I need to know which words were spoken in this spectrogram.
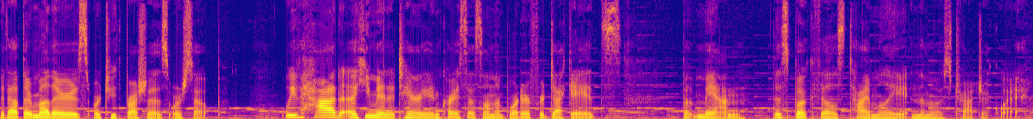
without their mothers or toothbrushes or soap. We've had a humanitarian crisis on the border for decades, but man, this book feels timely in the most tragic way.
